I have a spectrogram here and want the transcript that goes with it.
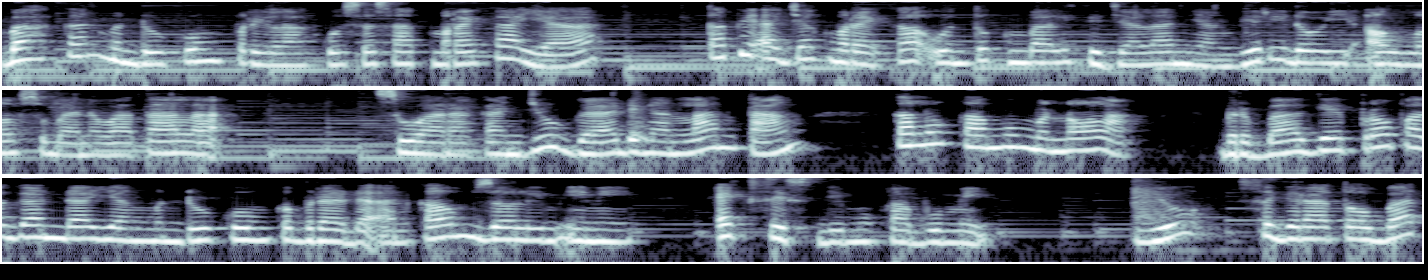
bahkan mendukung perilaku sesat mereka ya tapi ajak mereka untuk kembali ke jalan yang diridhoi Allah Subhanahu wa taala. Suarakan juga dengan lantang kalau kamu menolak berbagai propaganda yang mendukung keberadaan kaum zolim ini eksis di muka bumi. Yuk, segera tobat.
